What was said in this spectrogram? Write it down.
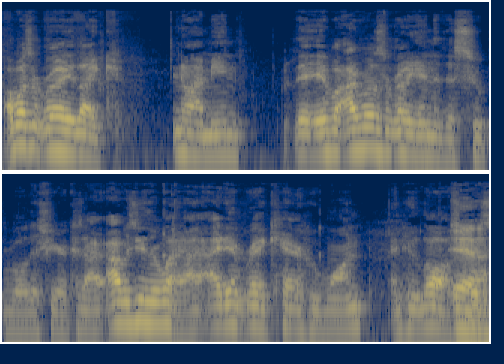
I wasn't really like, you know, what I mean, it, it- I wasn't really into this Super Bowl this year because I, I was either way. I, I didn't really care who won and who lost. Yeah.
